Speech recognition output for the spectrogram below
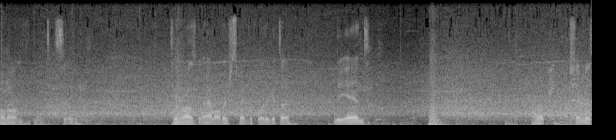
Hold on. Let's see. Team Raw is going to have all their spent before they get to the end. Oh, Sheamus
